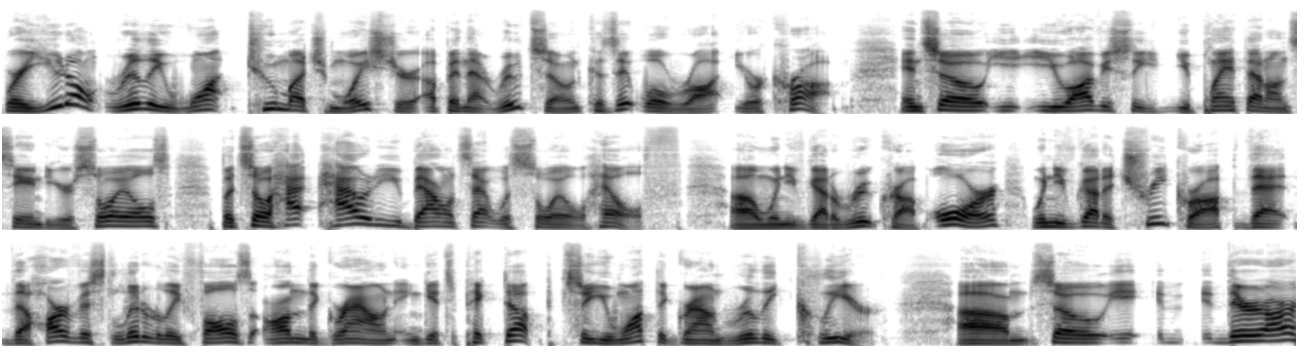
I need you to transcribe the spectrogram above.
where you don't really want too much moisture up in that root zone because it will rot your crop. And so you, you, obviously you plant that on sandier soils. But so how, how do you balance that with soil health uh, when you've got a root crop or when you've got a tree crop that the harvest literally falls on the ground and gets picked up? So you want the ground really clear. Um, so it, there are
